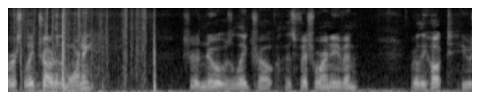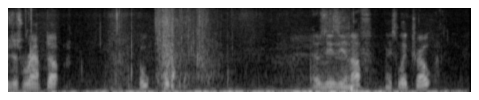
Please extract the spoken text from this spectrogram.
First lake trout of the morning. Should have knew it was a lake trout. This fish weren't even really hooked. He was just wrapped up. Oh. That was easy enough. Nice lake trout.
